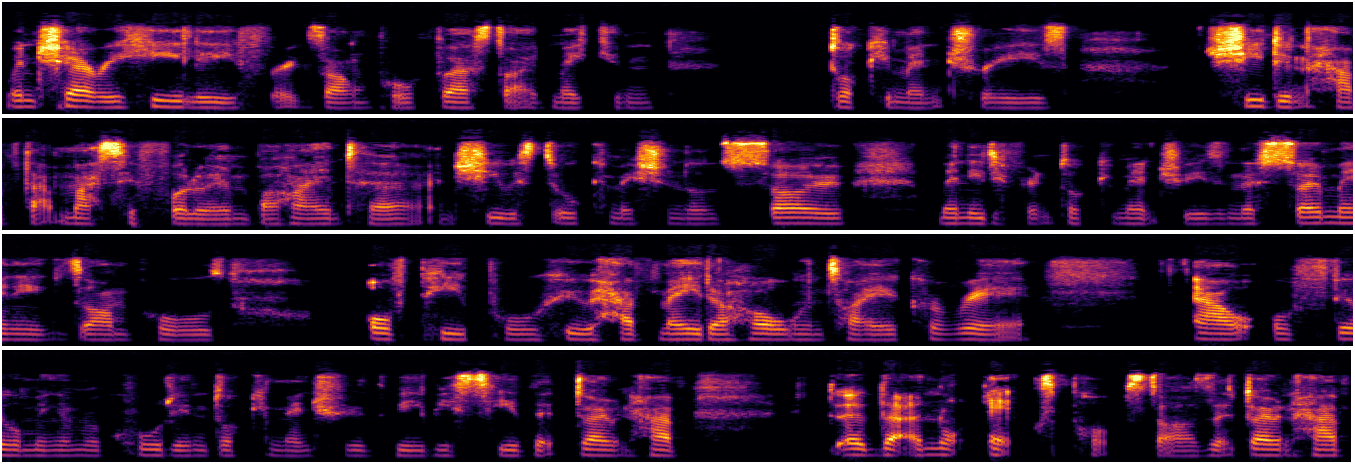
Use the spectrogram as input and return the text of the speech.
when Cherry Healey, for example, first started making documentaries, she didn't have that massive following behind her and she was still commissioned on so many different documentaries and there's so many examples of people who have made a whole entire career out of filming and recording documentary with the BBC that don't have Uh, that are not ex pop stars that don't have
